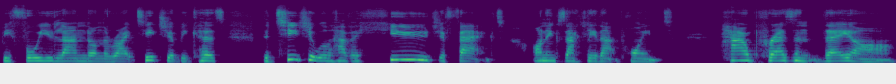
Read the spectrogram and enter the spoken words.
before you land on the right teacher because the teacher will have a huge effect on exactly that point how present they are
